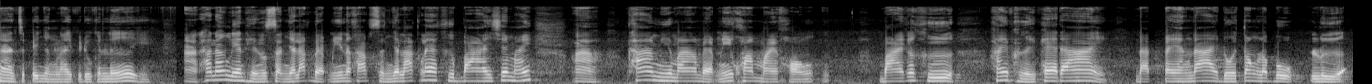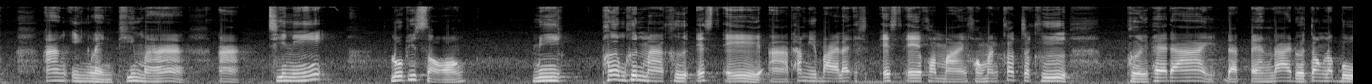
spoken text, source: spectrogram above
งานจะเป็นอย่างไรไปดูกันเลยอ่าถ้านักเรียนเห็นสัญลักษณ์แบบนี้นะครับ สัญลักษณ์แรกคือ by ใช่ไหมอ่าถ้ามีมาแบบนี้ความหมายของบายก็คือ ให้เผยแพร่ได้ ดัดแปลงได้โดยต้องระบุหรืออ้างอิงแหล่งที่มาอะทีนี้รูปที่ 2 มี เพิ่มขึ้นมาคือ SA อ่าถ้ามี by และ SA ความหมายของมันก็จะคือเผยแพร่ได้ ดัดแปลงได้โดยต้องระบุ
